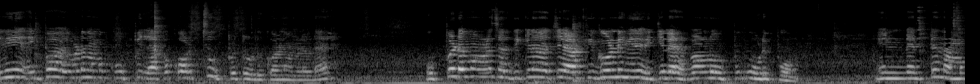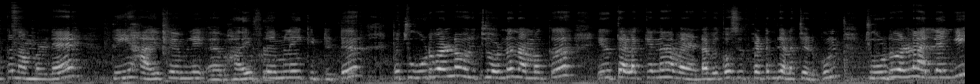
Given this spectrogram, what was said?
ഇനി ഇപ്പൊ ഇവിടെ നമുക്ക് ഉപ്പില്ല. അപ്പൊ കുറച്ച് ഉപ്പിട്ട് കൊടുക്കുകയാണ് നമ്മളിവിടെ. ഉപ്പിടുമ്പോൾ നമ്മൾ ശ്രദ്ധിക്കണം വെച്ചാൽ ഇളക്കിക്കൊണ്ട് ഇങ്ങനെ ഇരിക്കില്ല? അപ്പൊ നമ്മൾ ഉപ്പ് കൂടിപ്പോവും. എന്നിട്ട് നമുക്ക് നമ്മളുടെ തീ ഹൈ ഫ്ലെയിമിലേ ഹൈ ഫ്ലെയിമിലേക്ക് ഇട്ടിട്ട് ഇപ്പോൾ ചൂടുവെള്ളം ഒഴിച്ചുകൊണ്ട് നമുക്ക് ഇത് തിളക്കുന്ന വേണ്ട. ബിക്കോസ് ഇത് പെട്ടെന്ന് തിളച്ചെടുക്കും. ചൂടുവെള്ളം അല്ലെങ്കിൽ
